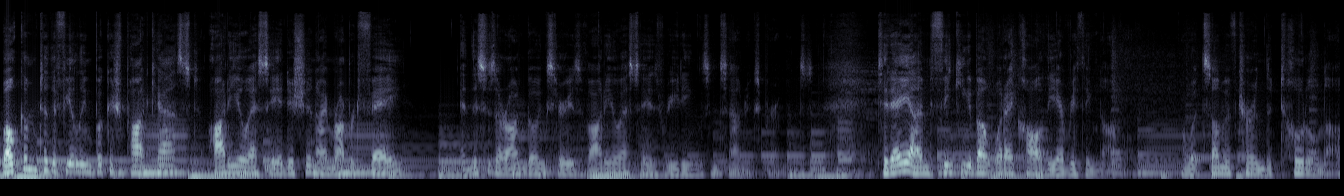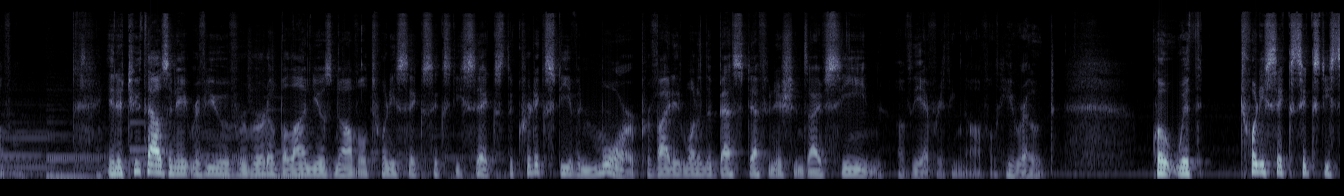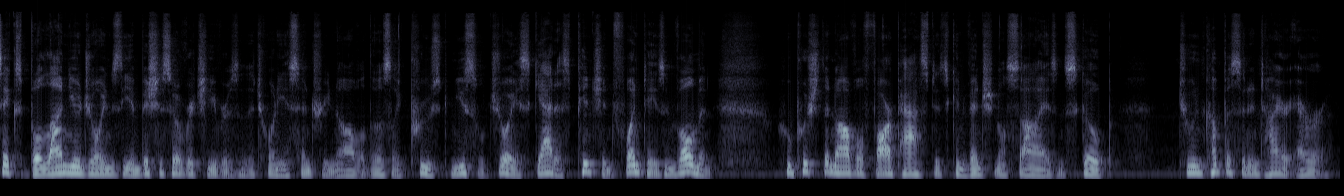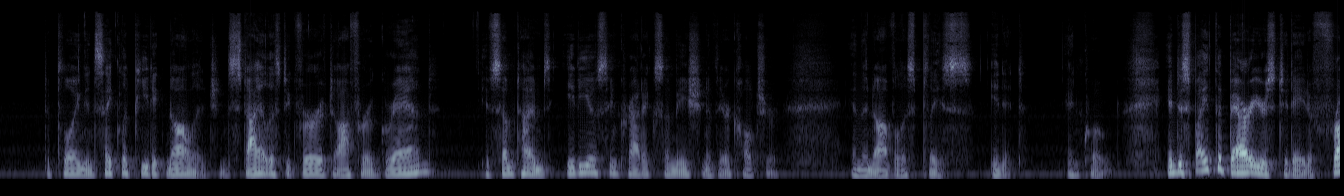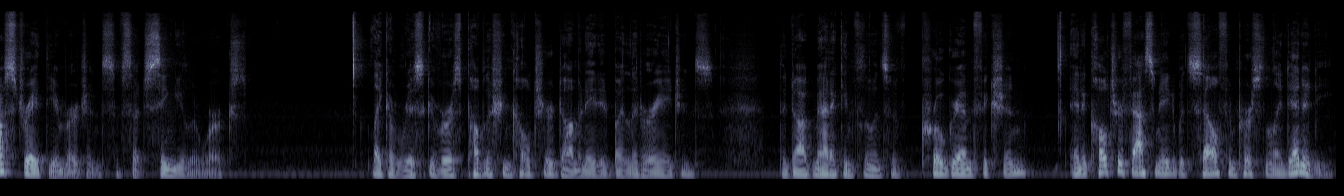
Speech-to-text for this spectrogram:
Welcome to the Feeling Bookish podcast, audio essay edition. I'm Robert Fay, and this is our ongoing series of audio essays, readings, and sound experiments. Today I'm thinking about what I call the everything novel, or what some have termed the total novel. In a 2008 review of Roberto Bolaño's novel 2666, the critic Stephen Moore provided one of the best definitions I've seen of the everything novel. He wrote, quote, with 2666, Bolaño joins the ambitious overachievers of the 20th century novel, those like Proust, Musil, Joyce, Gaddis, Pynchon, Fuentes, and Vollmann, who pushed the novel far past its conventional size and scope to encompass an entire era, deploying encyclopedic knowledge and stylistic verve to offer a grand, if sometimes idiosyncratic summation of their culture and the novelist's place in it. End quote. And despite the barriers today to frustrate the emergence of such singular works, like a risk averse publishing culture dominated by literary agents, the dogmatic influence of program fiction, and a culture fascinated with self and personal identity,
